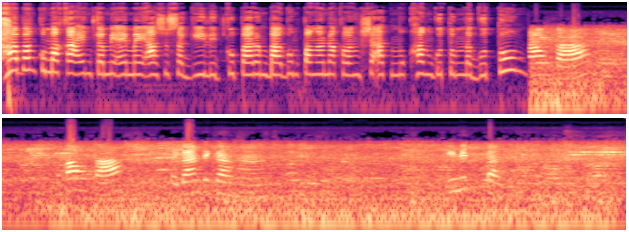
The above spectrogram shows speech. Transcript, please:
Habang kumakain kami ay may aso sa gilid ko parang bagong panganak lang siya at mukhang gutom na gutom. Kaon ka? Kaon ka? Nagante ka, ha? Init pa. Thank you.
